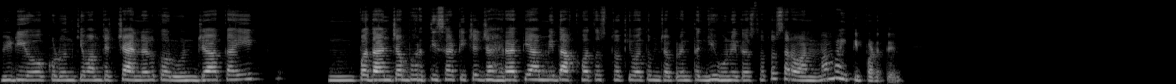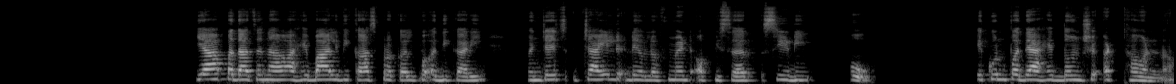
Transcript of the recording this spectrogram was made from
व्हिडिओकडून किंवा आमच्या चॅनलकडून ज्या काही पदांच्या भरतीसाठीच्या जाहिराती आम्ही दाखवत असतो किंवा तुमच्यापर्यंत घेऊन येत असतो तो सर्वांना माहिती पडते. या पदाचं नाव आहे बाल विकास प्रकल्प अधिकारी म्हणजेच child development officer C D O एकूण पदे आहेत दोनशे अठ्ठावन्न.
